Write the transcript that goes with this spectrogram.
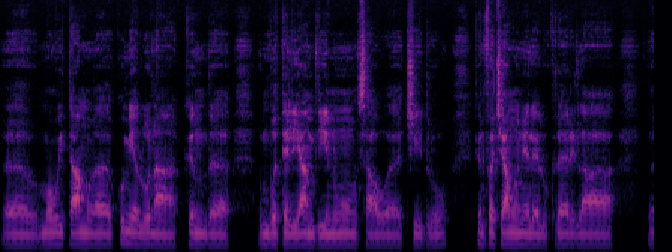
uh, mă uitam uh, cum e luna când uh, îmboteliam vinul sau uh, cidru, când făceam unele lucrări la, uh,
